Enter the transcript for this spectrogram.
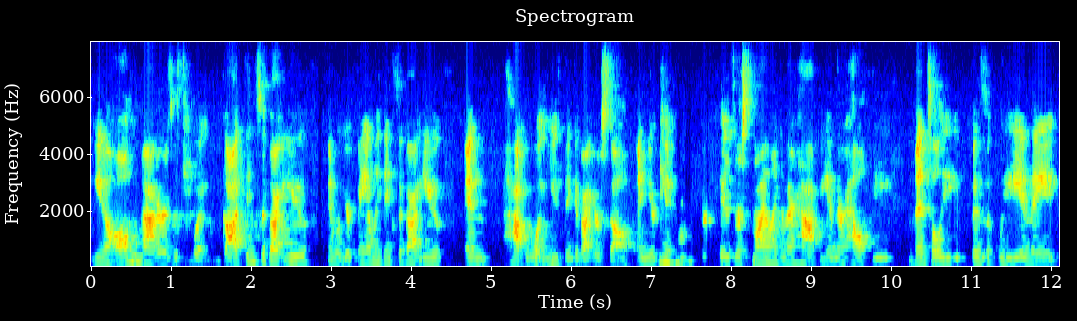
you know all who matters is what God thinks about you and what your family thinks about you and how, what you think about yourself and your kids. Mm-hmm. Your kids are smiling and they're happy and they're healthy mentally, physically, and they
